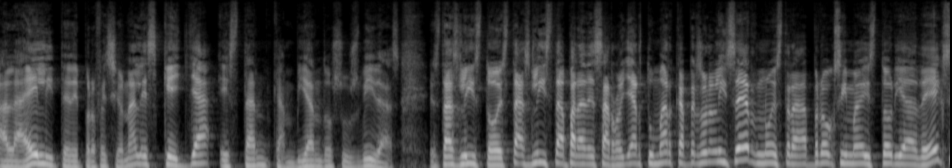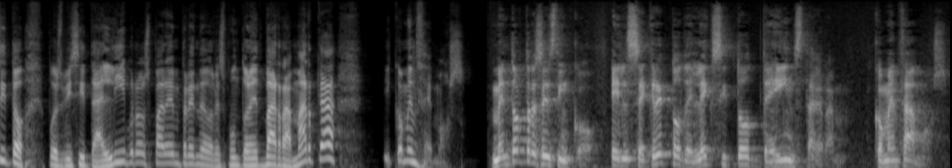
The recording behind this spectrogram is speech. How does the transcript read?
a la élite de profesionales que ya están cambiando sus vidas. ¿Estás listo? ¿Estás lista para desarrollar tu marca personal y ser nuestra próxima historia de éxito? Pues visita librosparaemprendedores.net barra marca y comencemos. Mentor 365, el secreto del éxito de Instagram. Comenzamos.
